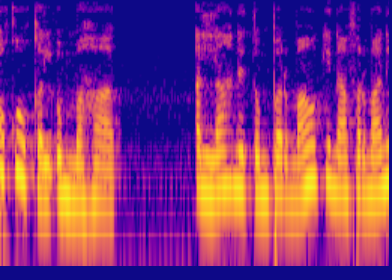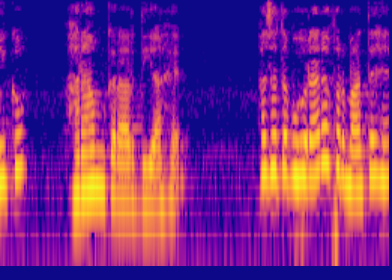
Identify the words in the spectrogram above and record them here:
حقوق الامہات۔ اللہ نے تم پر ماؤں کی نافرمانی کو حرام قرار دیا ہے۔ حضرت ابو حرارہ فرماتے ہیں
